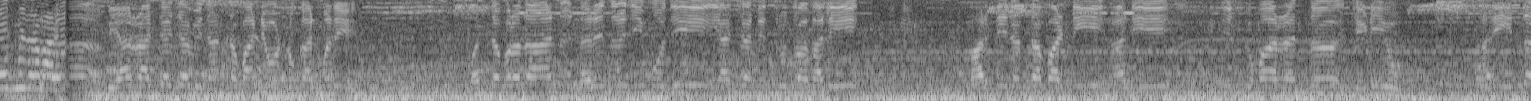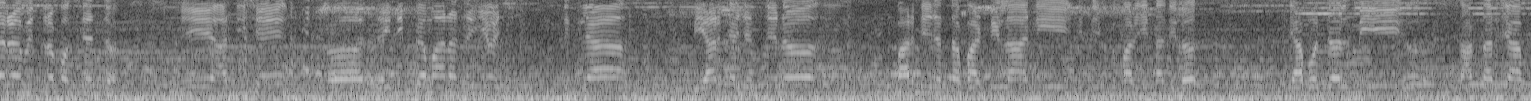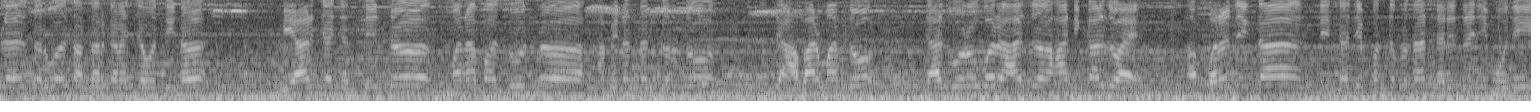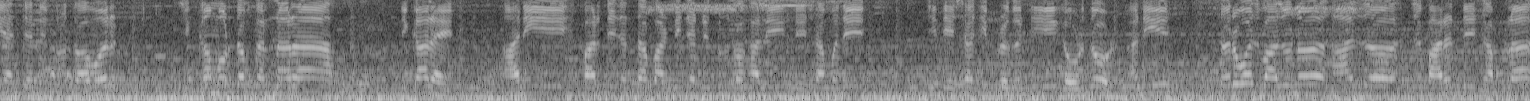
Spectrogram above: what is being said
एक मिनिट जरा मागे. बिहार राज्याच्या विधानसभा निवडणुकांमध्ये पंतप्रधान नरेंद्रजी मोदी यांच्या नेतृत्वाखाली भारतीय जनता पार्टी आणि नितीश कुमारांचं जे डी यू आणि इतर मित्र पक्षांचं हे अतिशय दैदिप्यमान असं यश तिथल्या बिहारच्या जनतेनं भारतीय जनता पार्टीला आणि नितीश कुमारजींना दिलं. त्याबद्दल मी सातारच्या आपल्या सर्व सातारकरांच्या वतीनं बिहारच्या जनतेचं मनापासून अभिनंदन करतो त्यांचे आभार मानतो. त्याचबरोबर आज हा निकाल जो आहे हा परत एकदा देशाचे पंतप्रधान नरेंद्रजी मोदी यांच्या नेतृत्वावर शिक्कामोर्तब करणारा निकाल आहे. आणि भारतीय जनता पार्टीच्या नेतृत्वाखाली देशामध्ये जी देशाची प्रगती घोडदौड आणि सर्वच बाजूनं आज जे भारत देश आपला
